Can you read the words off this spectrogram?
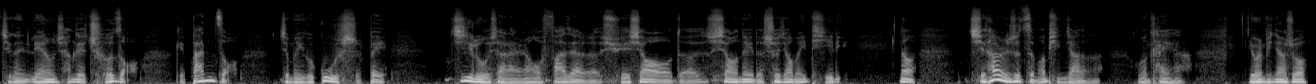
这个连龙墙给扯走、给搬走，这么一个故事被记录下来，然后发在了学校的校内的社交媒体里。那其他人是怎么评价的呢？我们看一看，有人评价说：“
